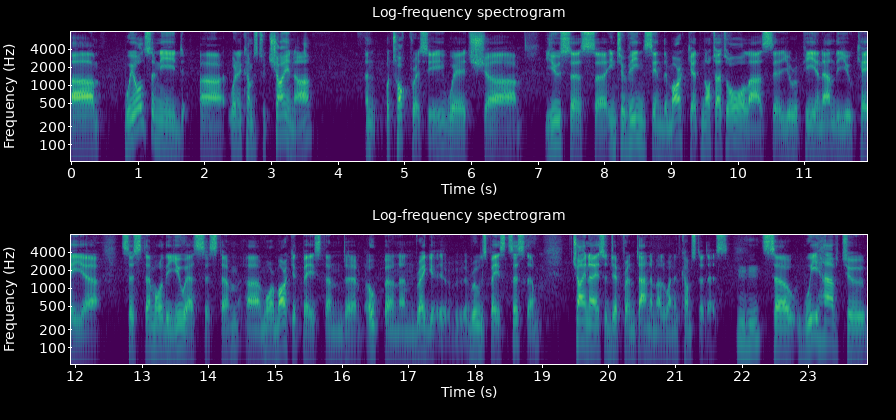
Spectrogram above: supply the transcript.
Um, we also need, uh, when it comes to China, an autocracy which uh, uses, uh, intervenes in the market, not at all as the European and the UK uh, system or the US system, uh, more market based and uh, open and regu- rules based system. China is a different animal when it comes to this. So we have to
